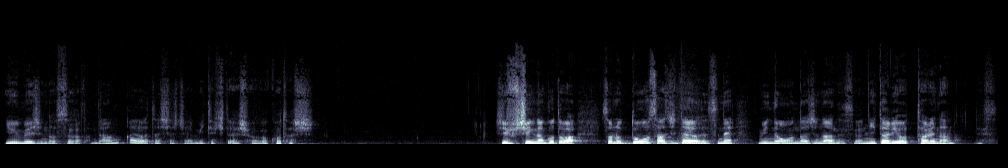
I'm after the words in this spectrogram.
有名人の姿、何回私たちは見てきたでしょうか、今年。し、不思議なことは、その動作自体はですね、みんな同じなんですよ。似たり寄ったりなんです。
